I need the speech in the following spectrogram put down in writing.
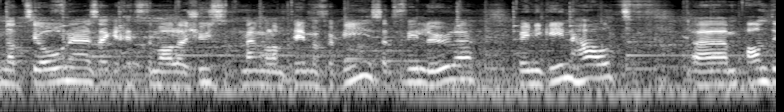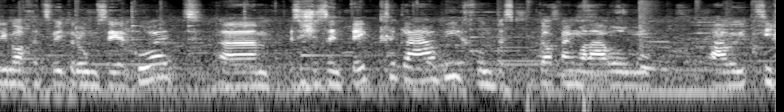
Nationen, sage ich jetzt einmal, schiessen manchmal am Thema vorbei. Es hat viele Höhlen, wenig Inhalt. Ähm, andere machen es wiederum sehr gut. Ähm, es ist ein Entdecken, glaube ich, und es geht manchmal auch um auch sich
